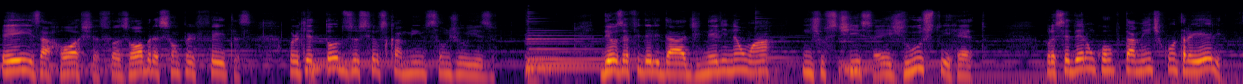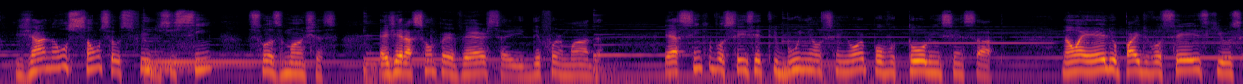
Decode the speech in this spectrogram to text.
Eis a rocha, suas obras são perfeitas, porque todos os seus caminhos são juízo. Deus é fidelidade, nele não há injustiça, é justo e reto procederam corruptamente contra ele já não são seus filhos, e sim suas manchas. É geração perversa e deformada. É assim que vocês retribuem ao Senhor, povo tolo e insensato. Não é Ele o Pai de vocês que os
